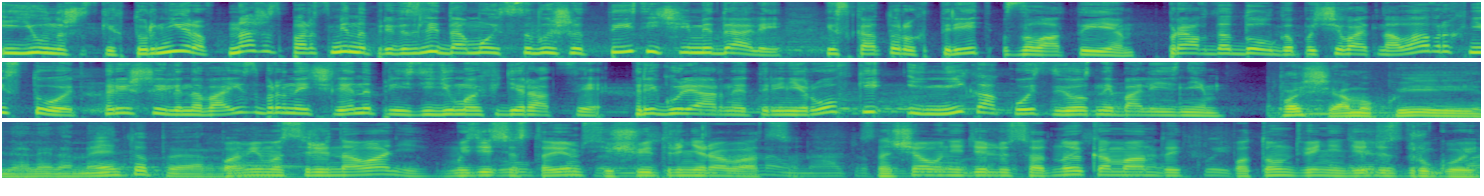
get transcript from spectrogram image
и юношеских турниров наши спортсмены привезли домой свыше тысячи медалей, из которых треть – золотые. Правда, долго почивать на лаврах не стоит, решили новоизбранные члены Президиума Федерации. Регулярные тренировки и никакой звездной болезни. Помимо соревнований, мы здесь остаемся еще и тренироваться. Сначала неделю с одной командой, потом две недели с другой.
